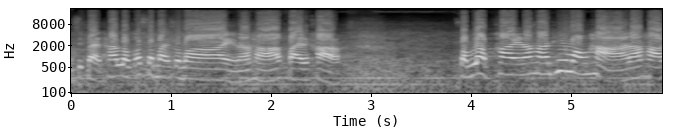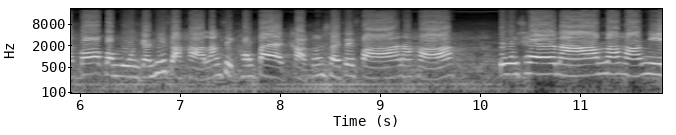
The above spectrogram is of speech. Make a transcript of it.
138 ท่านเราก็สบายๆนะคะ ไปค่ะสำหรับใครนะคะที่มองหานะคะ ก็ประมูลกันที่สาขาลังสิตคลองแปดค่ะ เครื่องใช้ไฟฟ้านะคะ ตู้แช่น้ำนะคะ มี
